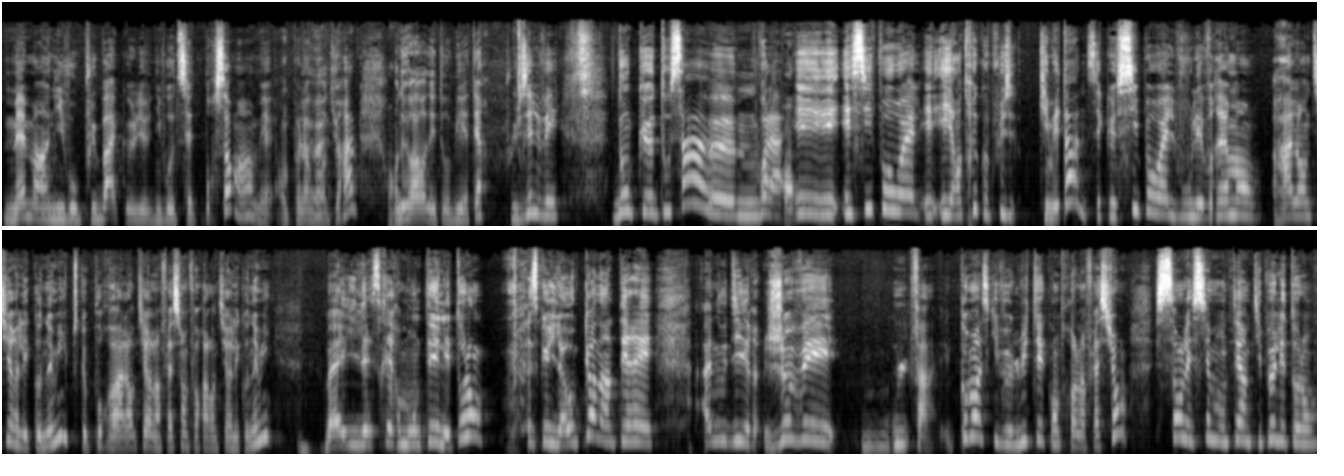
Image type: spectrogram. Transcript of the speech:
même à un niveau plus bas que le niveau de 7%, hein, mais on peut l'avoir durable, on devrait avoir des taux obligataires plus élevés. Donc tout ça, voilà. Et, et, si Powell, et, et un truc plus qui m'étonne, c'est que si Powell voulait vraiment ralentir l'économie, puisque pour ralentir l'inflation, il faut ralentir l'économie, bah, il laisserait remonter les taux longs. Parce qu'il n'a aucun intérêt à nous dire je vais. Comment est-ce qu'il veut lutter contre l'inflation sans laisser monter un petit peu les taux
